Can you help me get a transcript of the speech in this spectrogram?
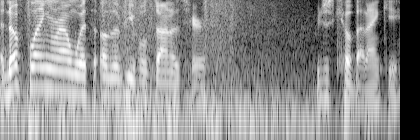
enough playing around with other people's dinos here. We just killed that Anki.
